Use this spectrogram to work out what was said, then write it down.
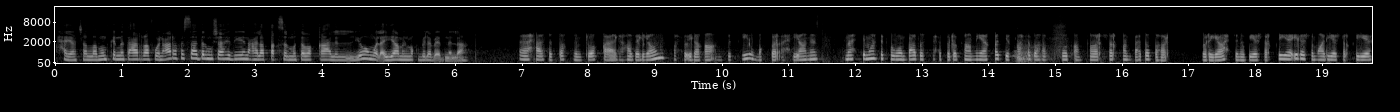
حياك الله. ممكن نتعرف ونعرف السادة المشاهدين على الطقس المتوقع لليوم والأيام المقبلة بإذن الله. حالة الطقس المتوقعة لهذا اليوم صحو إلى غائم جزئي ومخبر أحيانا. مع احتمال تكون بعض السحب الركامية قد يصاحبها سقوط أمطار شرقا بعد الظهر ورياح جنوبية شرقية إلى شمالية شرقية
